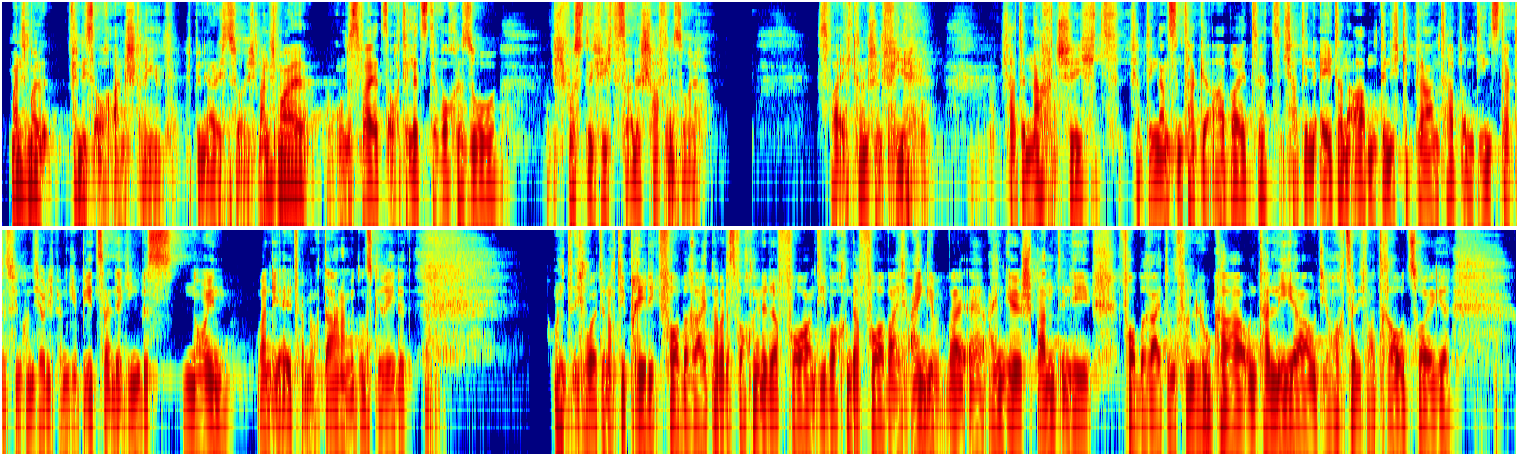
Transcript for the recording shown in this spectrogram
Manchmal finde ich es auch anstrengend, ich bin ehrlich zu euch. Manchmal, und es war jetzt auch die letzte Woche so, ich wusste nicht, wie ich das alles schaffen soll. Es war echt ganz schön viel. Ich hatte Nachtschicht, ich habe den ganzen Tag gearbeitet, ich hatte einen Elternabend, den ich geplant habe am Dienstag, deswegen konnte ich auch nicht beim Gebet sein, der ging bis neun, waren die Eltern noch da und haben mit uns geredet. Und ich wollte noch die Predigt vorbereiten, aber das Wochenende davor und die Wochen davor war ich einge, war, äh, eingespannt in die Vorbereitung von Luca und Talea und die Hochzeit. Ich war Trauzeuge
